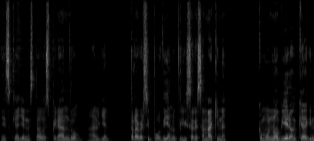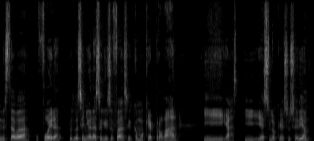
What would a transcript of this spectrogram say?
es que hayan estado esperando a alguien para ver si podían utilizar esa máquina. Como no vieron que alguien estaba fuera, pues la señora se le hizo fácil como que probar y, y es lo que sucedió.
